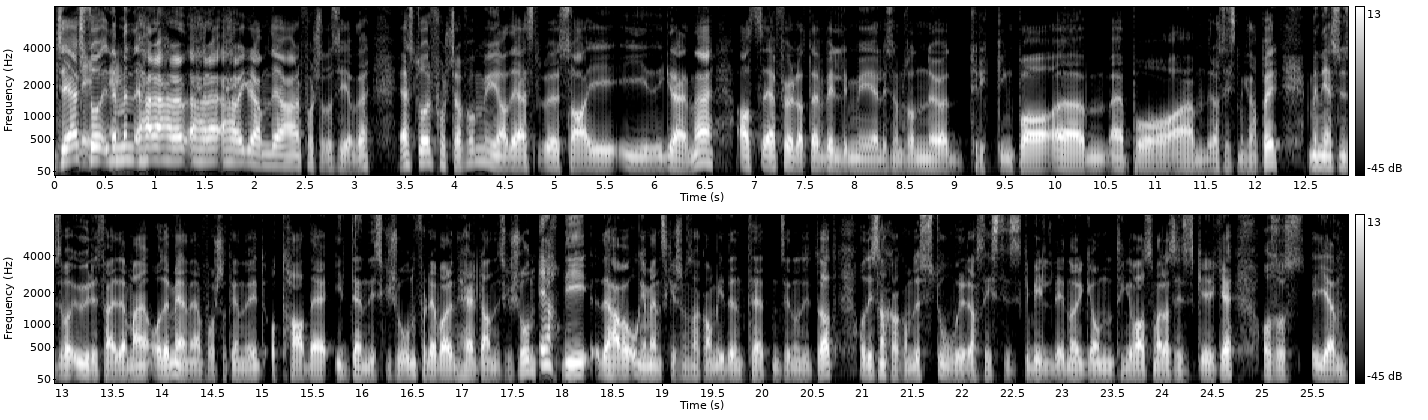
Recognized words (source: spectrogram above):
Så jeg står, nei, men her, er- her, er- her, er- her er greia med det jeg har fortsatt å si om det. Jeg står fortsatt for mye av det jeg s- sa i, i greiene. At jeg føler at det er veldig mye liksom, sånn nødtrykking på, um, eh, på um, rasismeknapper. Men jeg syns det var urettferdig av meg, og det mener jeg fortsatt genuint, å ta det i den diskusjonen, for det var en helt annen diskusjon. Ja. De, det her var unge mennesker som snakka om identiteten sin, og ditt og datt. Og de snakka ikke om det store rasistiske bildet i Norge, om ting, hva som var rasistisk eller ikke. Og så s- igjen,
